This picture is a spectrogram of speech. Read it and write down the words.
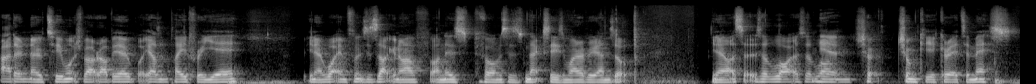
I don't know too much about Rabiot, but he hasn't played for a year. You know what influence is that going to have on his performances next season, wherever he ends up? You know, it's a, it's a lot. It's a long, Yeah. ch- chunky career to miss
